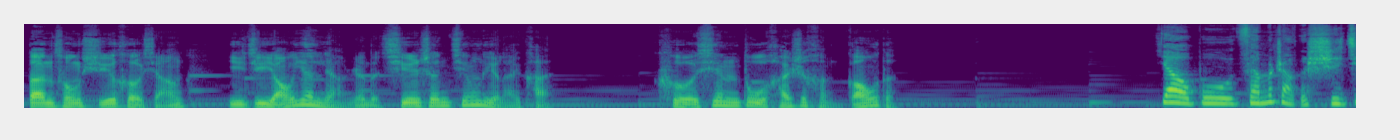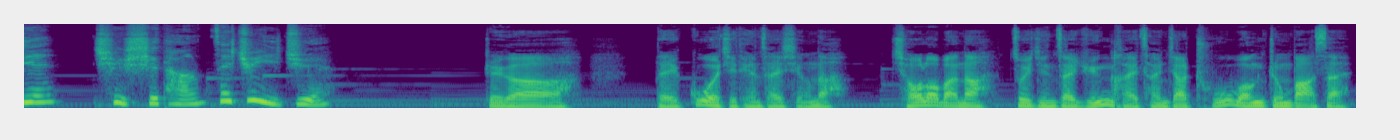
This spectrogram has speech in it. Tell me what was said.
但从徐鹤祥。以及姚燕两人的亲身经历来看，可信度还是很高的。要不咱们找个时间去食堂再聚一聚？这个得过几天才行呢。乔老板呢，最近在云海参加厨王争霸赛，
